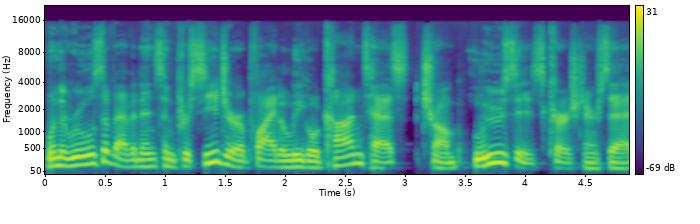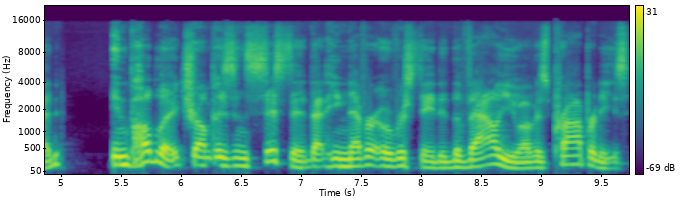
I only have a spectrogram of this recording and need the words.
When the rules of evidence and procedure apply to legal contests, Trump loses, Kirschner said. In public, Trump has insisted that he never overstated the value of his properties.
